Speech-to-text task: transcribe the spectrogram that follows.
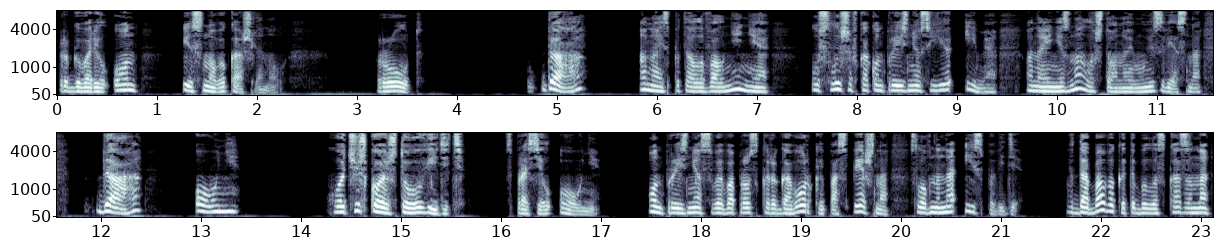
проговорил он и снова кашлянул. «Рут». «Да». Она испытала волнение, услышав, как он произнес ее имя. Она и не знала, что оно ему известно. «Да, Оуни». «Хочешь кое-что увидеть?» — спросил Оуни. Он произнес свой вопрос скороговоркой, поспешно, словно на исповеди. Вдобавок это было сказано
